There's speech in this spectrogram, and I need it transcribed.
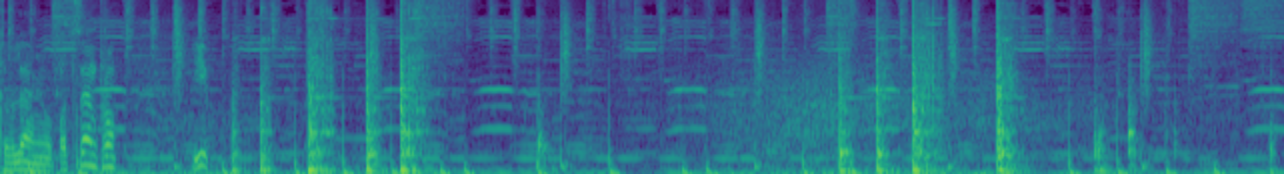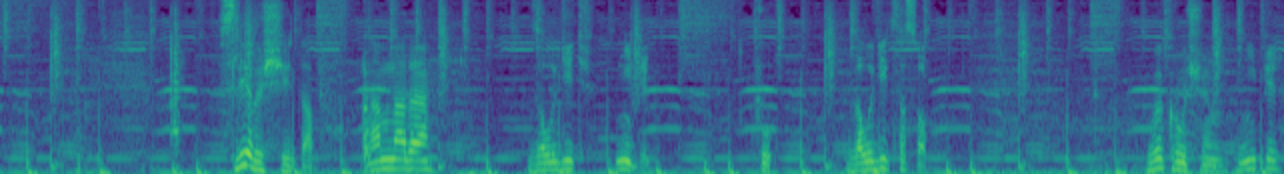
Вставляем его по центру и Следующий этап. Нам надо залудить ниппель. Фу, залудить сосок. Выкручиваем ниппель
